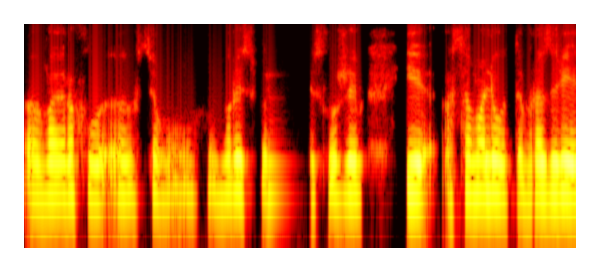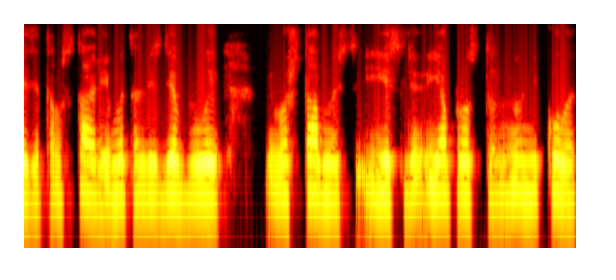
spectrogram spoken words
в аерофло е, в цьому в Борисполі служив, і самольоти в розрізі там старі. Ми там везде були і масштабність. І Якщо я просто ну ніколи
